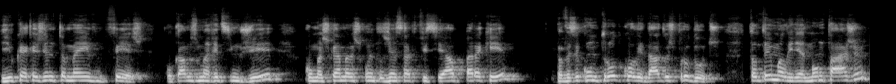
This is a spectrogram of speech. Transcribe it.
E o que é que a gente também fez? Colocámos uma rede 5G com umas câmaras com inteligência artificial para quê? Para fazer controle de qualidade dos produtos. Então tem uma linha de montagem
